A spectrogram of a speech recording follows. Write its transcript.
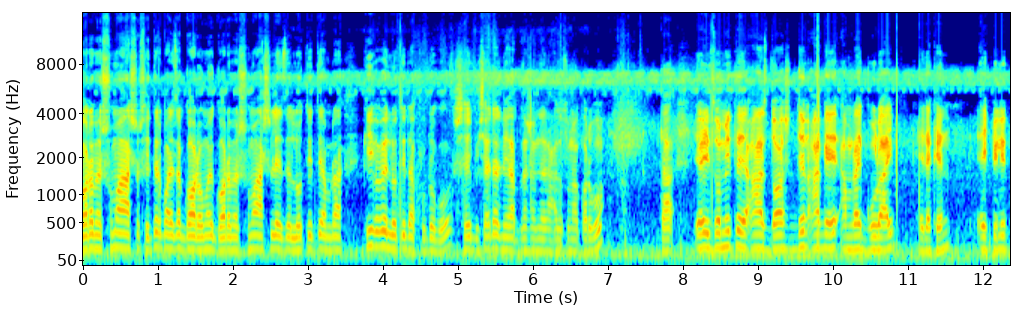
গরমের সময় আসে, শীতের পরে যে গরম, ওই গরমের সময় আসলে যে লতিতে আমরা কীভাবে লতিটা ফুটবো, সেই বিষয়টা নিয়ে আপনার সামনে আলোচনা করব। তা এই জমিতে আজ দশ দিন আগে আমরা গুড়াই এই দেখেন, এই পিলিত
